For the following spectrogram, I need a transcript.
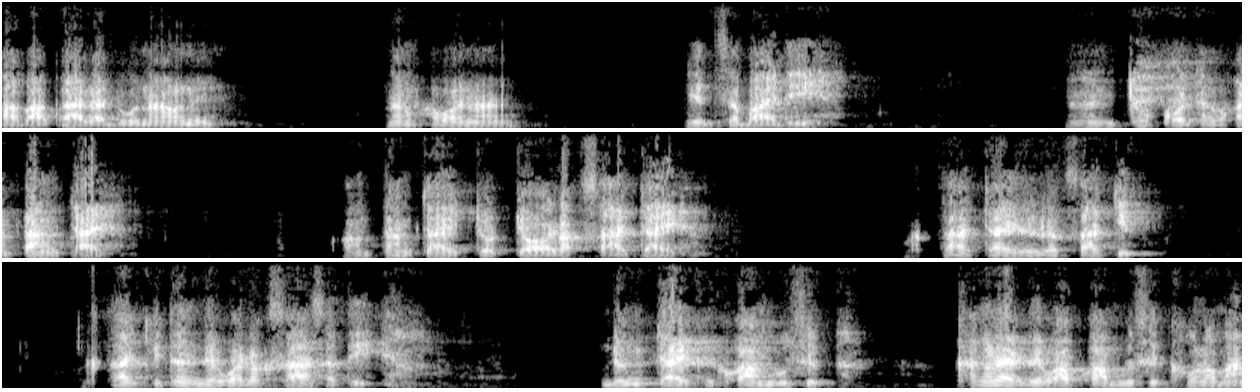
อาบอากาศฤดูหนาวนี่นั่งภาวนาเย็นสบายดีนั้นทุกคนให้กันตั้งใจ ความตั้งใจจดจ่อรักษาใจ รักษาใจหรือรักษาจิต รักษาจิตนั้นเรียกว่ารักษาสติ ดึงใจคือความรู้สึก ครั้งแรกเรียกว่าความรู้สึกของเรามา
